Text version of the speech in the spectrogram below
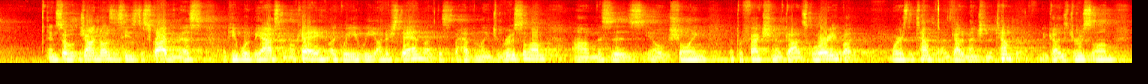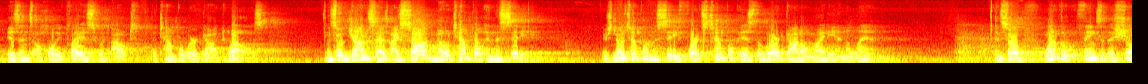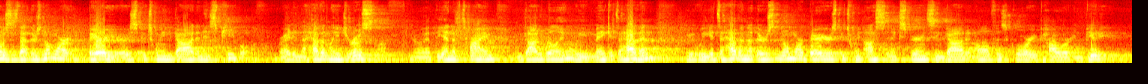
And so John knows as he's describing this, that people would be asking, okay, like we, we understand, like this is the heavenly Jerusalem. Um, this is, you know, showing the perfection of God's glory, but where's the temple? We've got to mention the temple because Jerusalem isn't a holy place without the temple where God dwells. And so John says, I saw no temple in the city. There's no temple in the city, for its temple is the Lord God Almighty and the Lamb. And so, one of the things that this shows is that there's no more barriers between God and his people, right? In the heavenly Jerusalem. You know, at the end of time, when God willing, we make it to heaven, we, we get to heaven, that there's no more barriers between us and experiencing God and all of his glory, power, and beauty.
